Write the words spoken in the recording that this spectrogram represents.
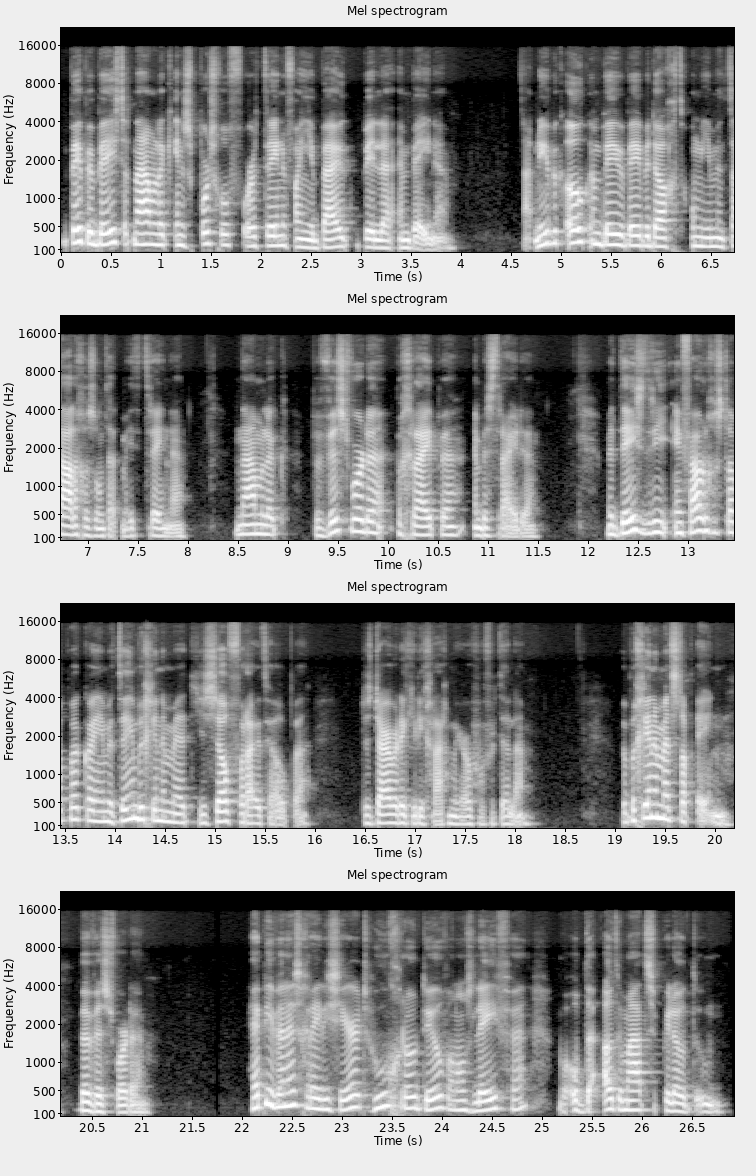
BPB staat namelijk in de sportschool voor het trainen van je buik, billen en benen. Nou, nu heb ik ook een BBB bedacht om je mentale gezondheid mee te trainen. Namelijk bewust worden, begrijpen en bestrijden. Met deze drie eenvoudige stappen kan je meteen beginnen met jezelf vooruit helpen. Dus daar wil ik jullie graag meer over vertellen. We beginnen met stap 1, bewust worden. Heb je wel eens gerealiseerd hoe groot deel van ons leven we op de automatische piloot doen?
